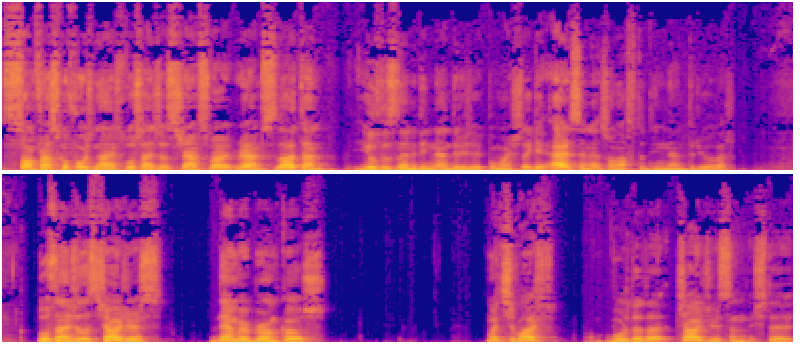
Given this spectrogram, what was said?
San Francisco 49ers Los Angeles Rams var. Rams zaten yıldızlarını dinlendirecek bu maçta. Her sene son hafta dinlendiriyorlar. Los Angeles Chargers Denver Broncos maçı var. Burada da Chargers'ın işte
